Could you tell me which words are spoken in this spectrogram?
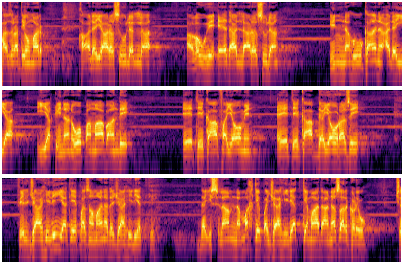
حضرت عمر قال یا رسول الله هغه ووی ای د الله رسوله انه کان علی یقینا و په ما باندې اعتکاف یوم اعتکاف د یو ورځې فی الجاهلیت په زمانه د جاهلیت کې د اسلام نه مخکې په جاهلیت کې ما دا نظر کړو چې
